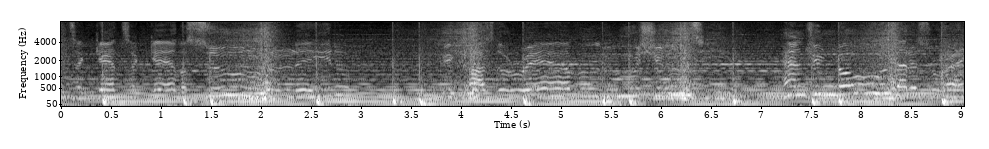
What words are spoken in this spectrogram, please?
Got to get together sooner or later because the revolution's here, and you know that it's right.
